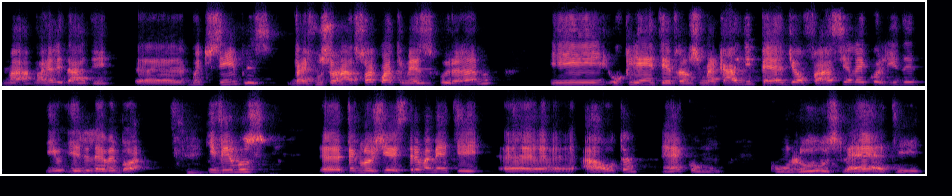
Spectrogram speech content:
uma, uma realidade é, muito simples, vai funcionar só quatro meses por ano, e o cliente entra no supermercado e pede alface, e ela é colhida e, e ele leva embora. Sim. E vimos é, tecnologia extremamente é, alta, né? com, com luz LED,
